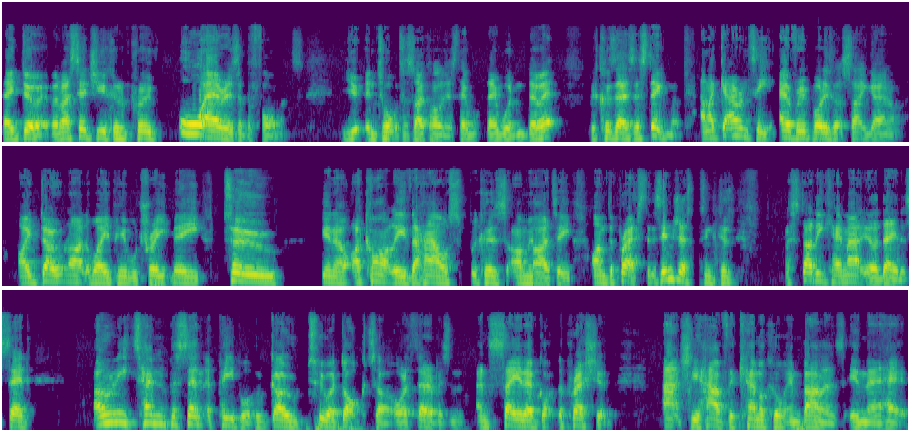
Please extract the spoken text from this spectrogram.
they do it. But if I said you can improve all areas of performance you, and talk to psychologists, they, they wouldn't do it because there's a stigma. And I guarantee everybody's got something going on. I don't like the way people treat me. Two, you know, I can't leave the house because I'm anxiety, I'm depressed. And it's interesting because a study came out the other day that said only 10% of people who go to a doctor or a therapist and, and, say they've got depression actually have the chemical imbalance in their head.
